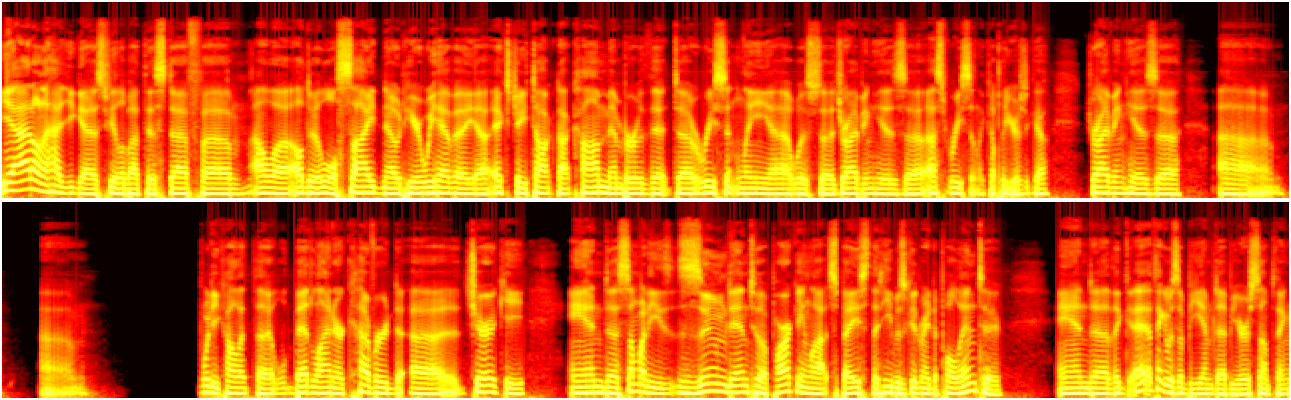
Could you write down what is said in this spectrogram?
Yeah, I don't know how you guys feel about this stuff. Um, I'll uh, I'll do a little side note here. We have a uh, xjtalk.com member that uh, recently uh, was uh, driving his uh, us recently a couple of years ago driving his uh, um, um, what do you call it the bedliner covered Cherokee and somebody zoomed into a parking lot space that he was getting ready to pull into, and the I think it was a BMW or something.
